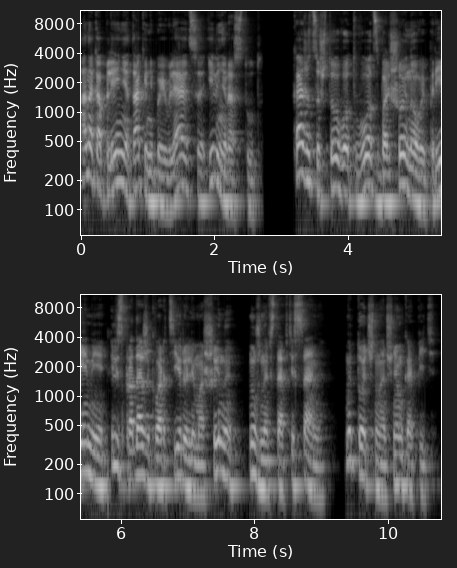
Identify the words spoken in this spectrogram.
а накопления так и не появляются или не растут. Кажется, что вот-вот с большой новой премии или с продажи квартиры или машины, нужно вставьте сами, мы точно начнем копить.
